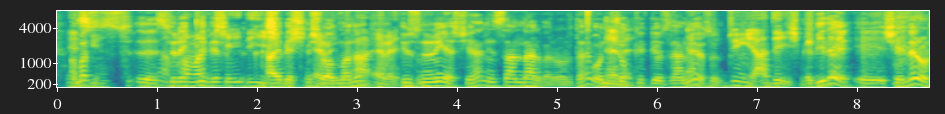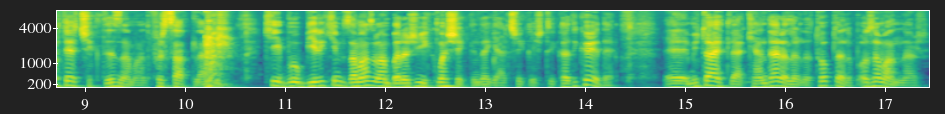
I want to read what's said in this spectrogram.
ama e, sürekli Ama bir şey değişmiş, kaybetmiş evet. olmanın Ha, evet. hüznünü yaşayan insanlar var orada. Onu Evet. çok gö- gözlemliyorsun. Yani dünya değişmiş. E bir de e, şeyler ortaya çıktığı zaman fırsatlar ki bu birikim zaman zaman barajı yıkma şeklinde gerçekleşti. Kadıköy'de e, müteahhitler kendi aralarında toplanıp o zamanlar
